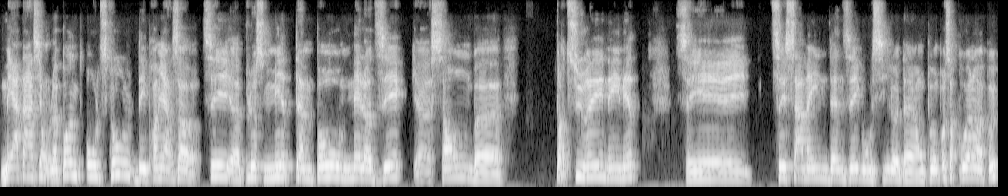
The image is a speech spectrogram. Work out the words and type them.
Mais attention, le punk old school des premières heures, tu sais, euh, plus mid-tempo, mélodique, euh, sombre, torturé, name it. C'est, sais, Samhain, Denzig aussi, là, on, peut, on peut se retrouver là un peu.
